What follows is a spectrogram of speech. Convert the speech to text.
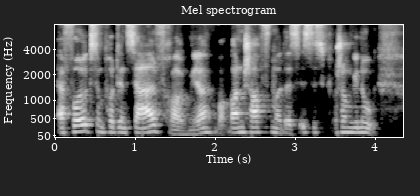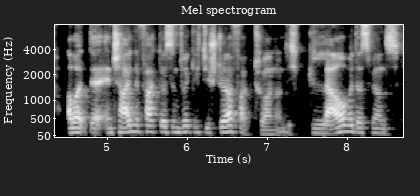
Erfolgs- und Potenzialfragen. Ja, wann schaffen wir das? Ist es schon genug? Aber der entscheidende Faktor sind wirklich die Störfaktoren. Und ich glaube, dass wir uns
